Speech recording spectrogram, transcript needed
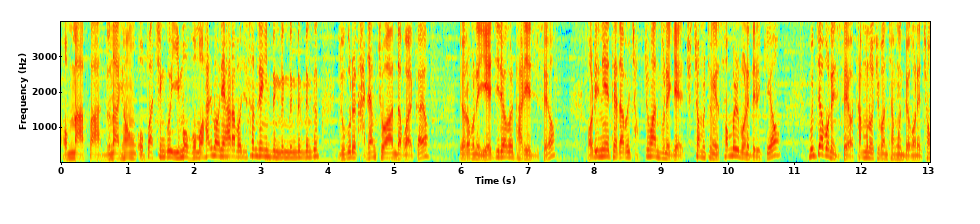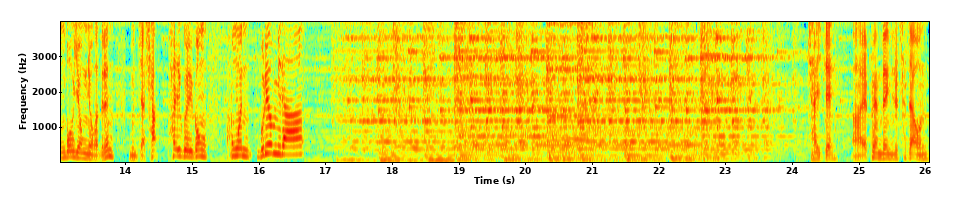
엄마 아빠 누나 형 오빠 친구 이모 고모 할머니 할아버지 선생님 등등등등등등 누구를 가장 좋아한다고 할까요? 여러분의 예지력을 발휘해 주세요. 어린이의 대답을 적중한 분에게 추첨을 통해 선물 보내드릴게요. 문자 보내주세요. 단문 50원 장문 100원의 정보 이용료가 들은 문자 샵 8910 콩은 무료입니다. 자 이제 FM 대행진을 찾아온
